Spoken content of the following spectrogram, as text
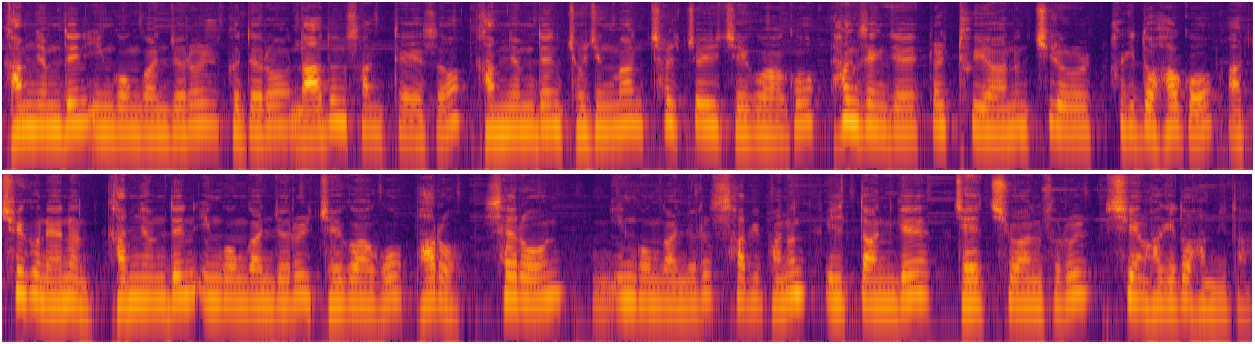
감염된 인공관절을 그대로 놔둔 상태에서 감염된 조직만 철저히 제거하고 항생제를 투여하는 치료를 하기도 하고 아, 최근에는 감염된 인공관절을 제거하고 바로 새로운 인공관절을 삽입하는 1단계 재치환수를 시행하기도 합니다.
